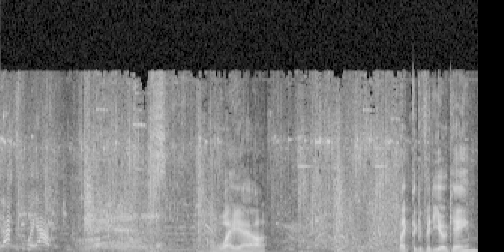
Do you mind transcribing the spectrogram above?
That's the way out. A way out. Like the video game.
